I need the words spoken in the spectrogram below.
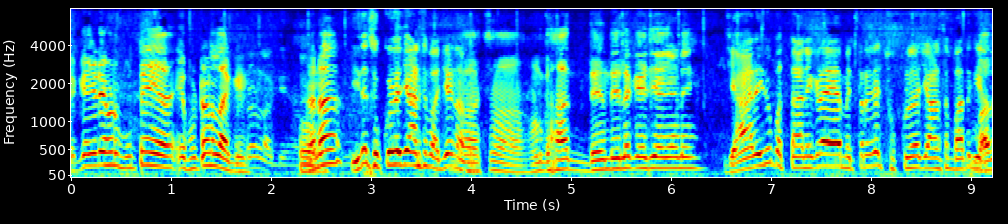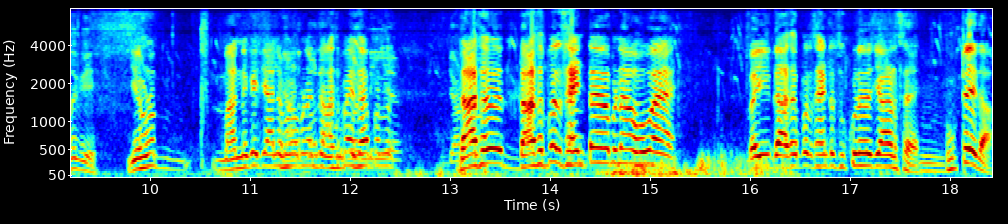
ਅੱਗੇ ਜਿਹੜੇ ਹੁਣ ਬੂਟੇ ਆ ਇਹ ਫੁੱਟਣ ਲੱਗ ਗਏ। ਹੈਨਾ? ਇਹ ਤਾਂ ਸੁੱਕਣ ਦੇ ਚਾਂਸ ਵੱਜ ਜਾਣਾ ਅੱਛਾ ਹੁਣ ਗਾਂ ਦਿਨ ਦੇ ਲੱਗੇ ਜੇ ਆ ਜਾਣੇ। ਯਾਰ ਇਹਨੂੰ ਪੱਤਾ ਨਿਕਲਿਆ ਮਿੱਤਰ ਦੇ ਸੁੱਕਣ ਦਾ ਚਾਂਸ ਵੱਧ ਗਿਆ। ਵੱਧ ਗਏ। ਜੇ ਹੁਣ ਮੰਨ ਕੇ ਚੱਲ ਹੁਣ ਆਪਣਾ 10 ਪੈਸਾ ਪਰ 10 10% ਆਪਣਾ ਉਹ ਹੈ। ਬਈ 10% ਸੁੱਕਣੇ ਦਾ ਚਾਂਸ ਹੈ ਬੂਟੇ ਦਾ।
